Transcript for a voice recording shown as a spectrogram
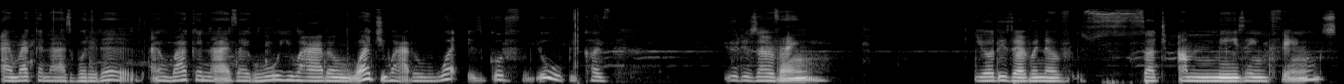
and recognize what it is and recognize like who you have and what you have and what is good for you because you're deserving. You're deserving of such amazing things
